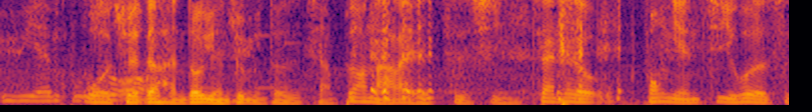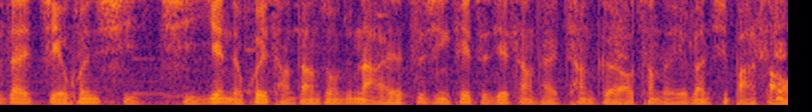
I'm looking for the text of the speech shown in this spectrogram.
语语言不错。我觉得很多原住民都是这样，不知道哪来的自信，在那个丰年祭或者是在结婚喜喜宴的会场当中，就哪来的自信可以直接上台唱歌，然后唱的也乱七八糟，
